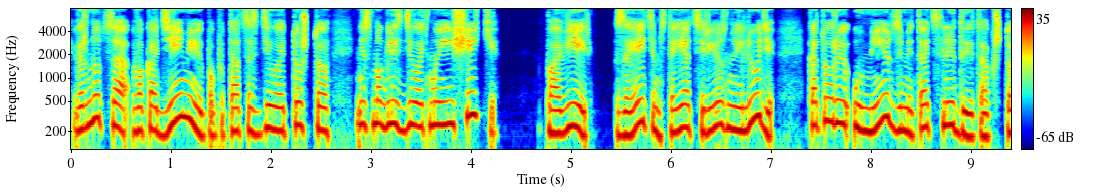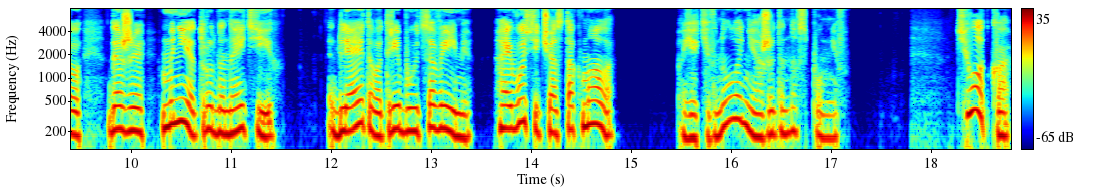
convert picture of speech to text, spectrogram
Вернуться в академию и попытаться сделать то, что не смогли сделать мои ищейки? Поверь, за этим стоят серьезные люди, которые умеют заметать следы, так что даже мне трудно найти их. Для этого требуется время, а его сейчас так мало. Я кивнула, неожиданно вспомнив. «Тетка!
